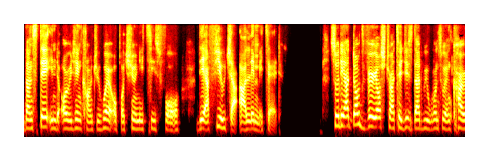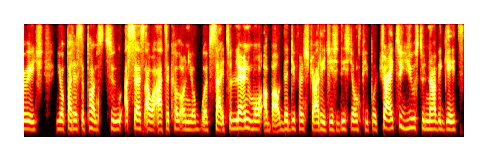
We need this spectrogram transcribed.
than stay in the origin country where opportunities for their future are limited. So they adopt various strategies that we want to encourage your participants to access our article on your website to learn more about the different strategies these young people try to use to navigate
